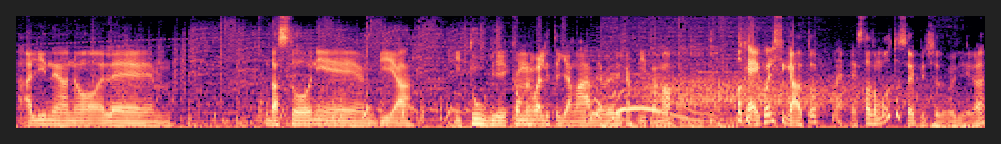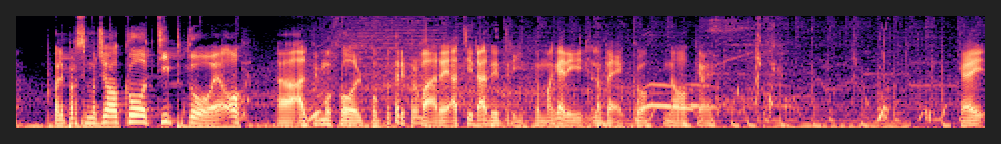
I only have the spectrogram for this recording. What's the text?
allineano le mm, bastoni e via. I tubi, come volete chiamarli, avete capito, no? Ok, qualificato. Eh, è stato molto semplice, devo dire. Quale prossimo gioco? Tiptoe. Oh. Uh, al primo colpo potrei provare a tirare dritto. Magari la becco. No, ok. Ok.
